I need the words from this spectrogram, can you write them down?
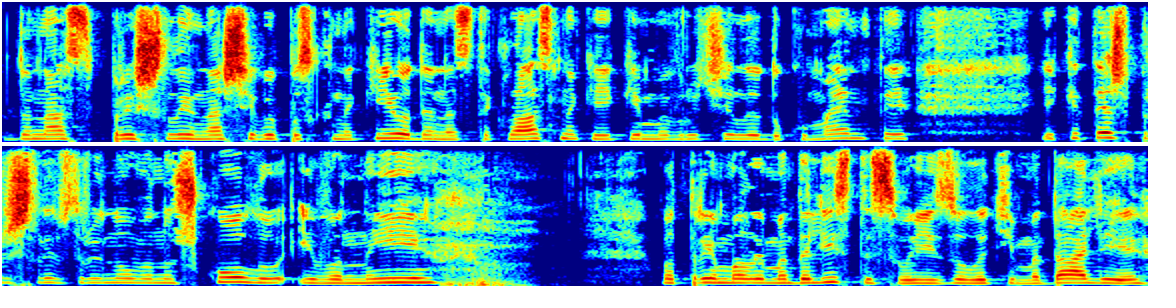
до нас прийшли наші випускники, одинадцятикласники, яким ми вручили документи, які теж прийшли в зруйновану школу, і вони отримали медалісти свої золоті медалі.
